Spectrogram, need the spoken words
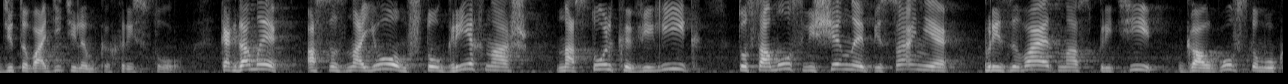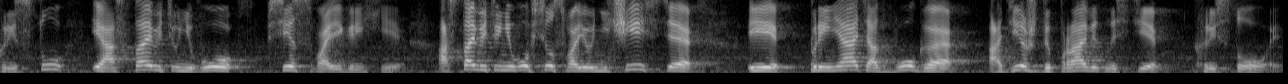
детоводителем ко Христу. Когда мы осознаем, что грех наш настолько велик, то само Священное Писание призывает нас прийти к Голговскому кресту и оставить у него все свои грехи, оставить у него все свое нечестие и принять от Бога одежды праведности Христовой.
